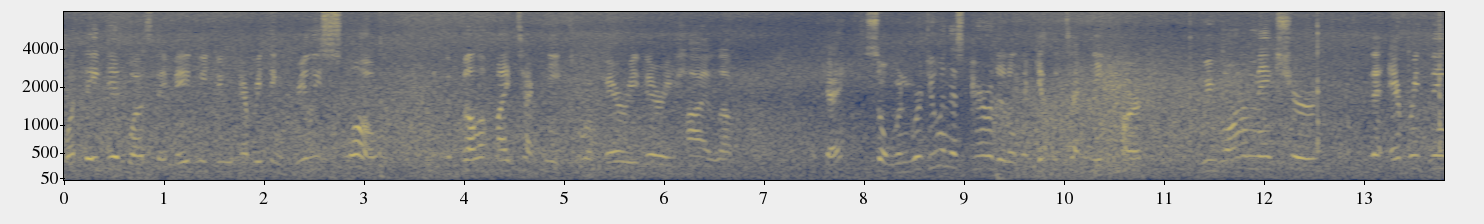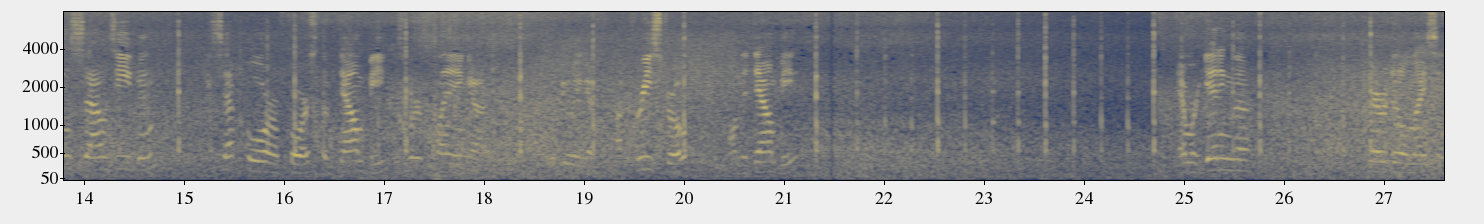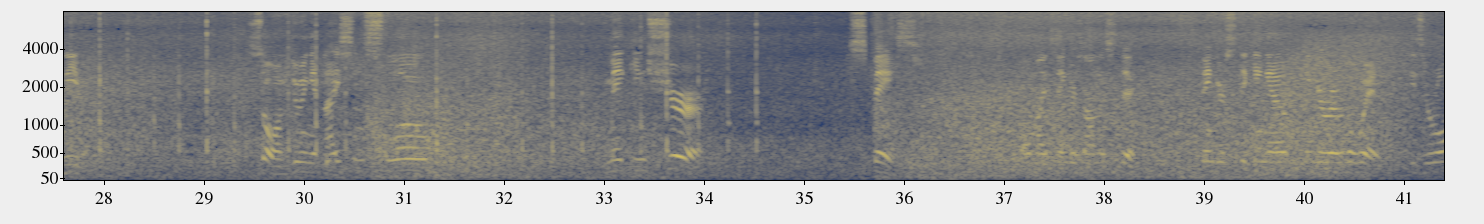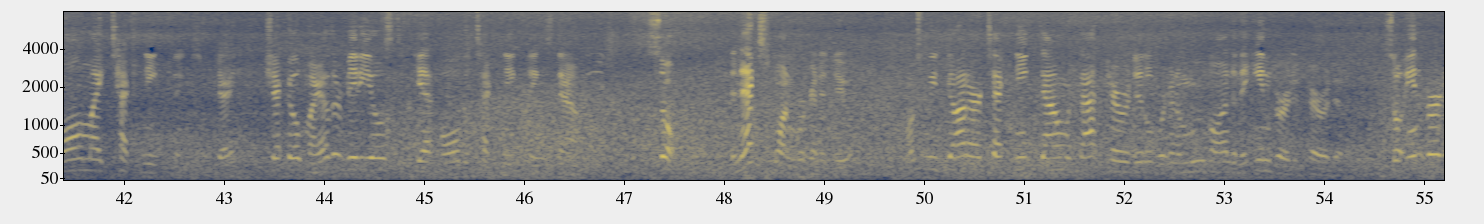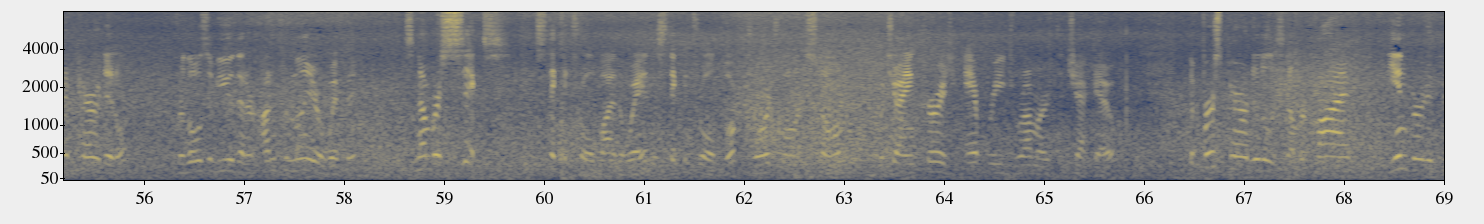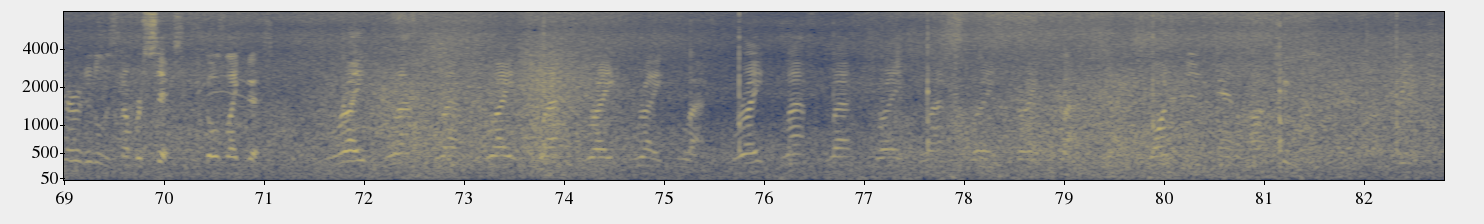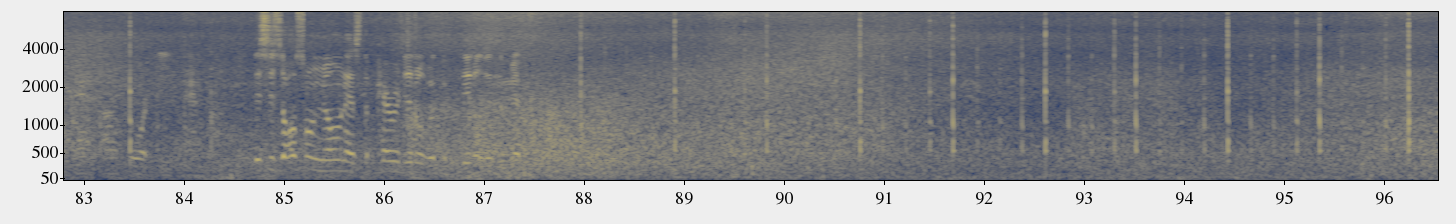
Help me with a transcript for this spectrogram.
what they did was they made me do everything really slow and develop my technique to a very, very high level. Okay? So when we're doing this paradiddle to get the technique part, we want to make sure that everything sounds even, except for, of course, the downbeat, because we're playing, a, a three stroke on the downbeat. And we're getting the paradiddle nice and even. So I'm doing it nice and slow, making sure space. All my fingers on the stick. Finger sticking out, finger out of the way. These are all my technique things, okay? Check out my other videos to get all the technique things down. So, the next one we're gonna do, once we've got our technique down with that paradiddle, we're gonna move on to the inverted paradiddle. So inverted paradiddle, for those of you that are unfamiliar with it, it's number six in stick control, by the way, in the stick control book, George Lawrence Stone, which I encourage every drummer to check out. The first paradiddle is number five, the inverted paradiddle is number six. It goes like this. Right, left, left, right, left, right, right, left. Right, left, left, right, left, right, right, left. One E and A, two three and A, four E. This is also known as the paradiddle with the diddle in the middle.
